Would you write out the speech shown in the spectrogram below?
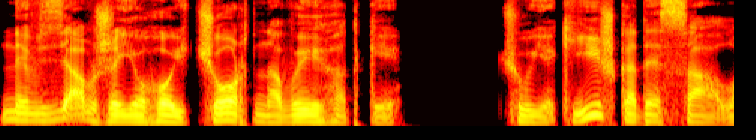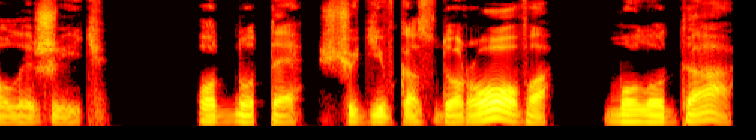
Не взяв же його й чорт на вигадки. Чує кішка, де сало лежить. Одно те, що дівка здорова, молода,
